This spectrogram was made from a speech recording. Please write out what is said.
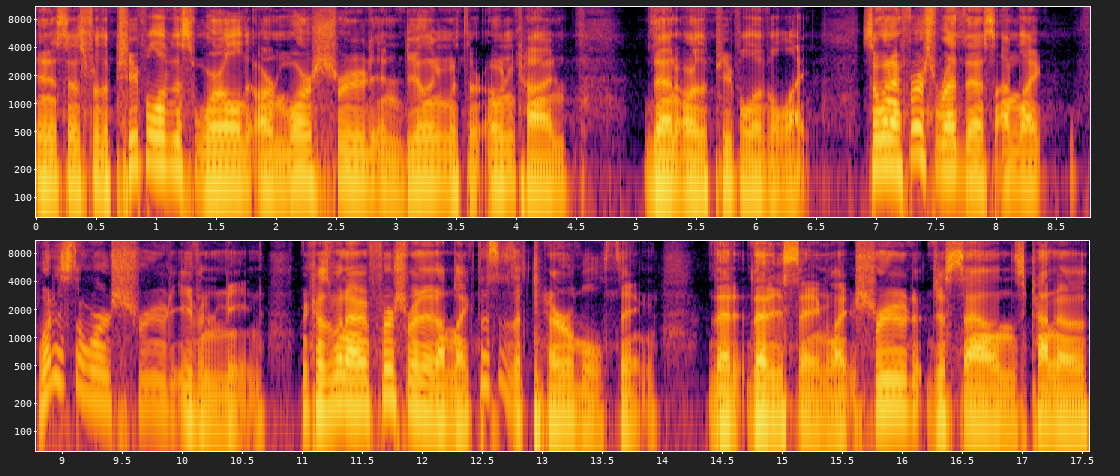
and it says, For the people of this world are more shrewd in dealing with their own kind than are the people of the light. So when I first read this, I'm like, what does the word shrewd even mean? Because when I first read it, I'm like, this is a terrible thing that that he's saying. Like shrewd just sounds kind of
